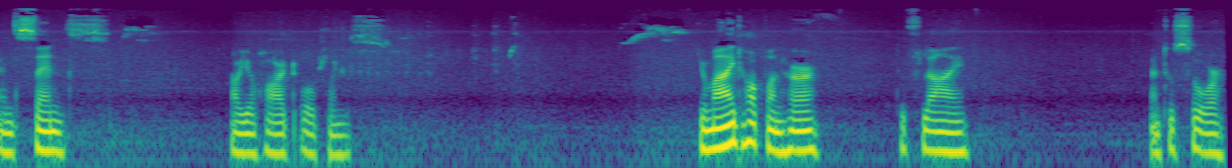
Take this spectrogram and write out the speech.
and sense how your heart opens. You might hop on her to fly and to soar,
